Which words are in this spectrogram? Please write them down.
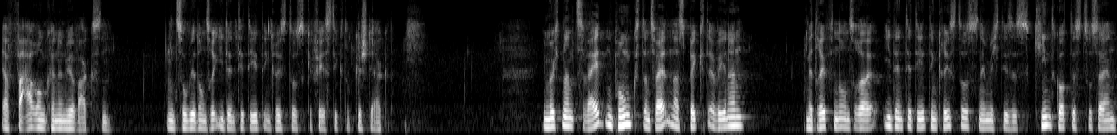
Erfahrung können wir wachsen. Und so wird unsere Identität in Christus gefestigt und gestärkt. Ich möchte einen zweiten Punkt, einen zweiten Aspekt erwähnen. Wir treffen unsere Identität in Christus, nämlich dieses Kind Gottes zu sein.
